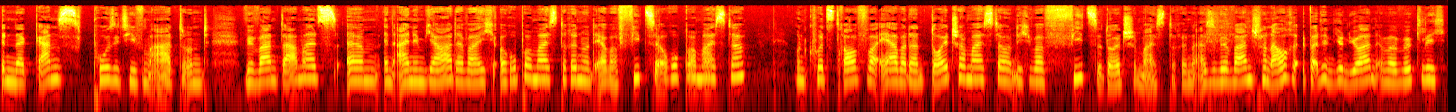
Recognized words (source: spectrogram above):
in einer ganz positiven Art. Und wir waren damals ähm, in einem Jahr, da war ich Europameisterin und er war Vize-Europameister. Und kurz drauf war er aber dann deutscher Meister und ich war Vize-deutsche Meisterin. Also wir waren schon auch bei den Junioren immer wirklich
